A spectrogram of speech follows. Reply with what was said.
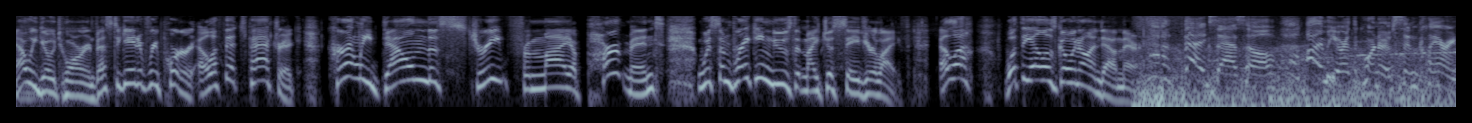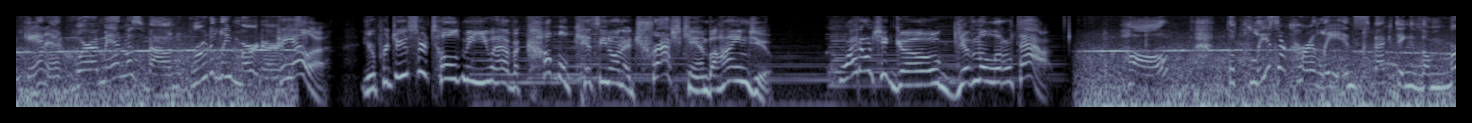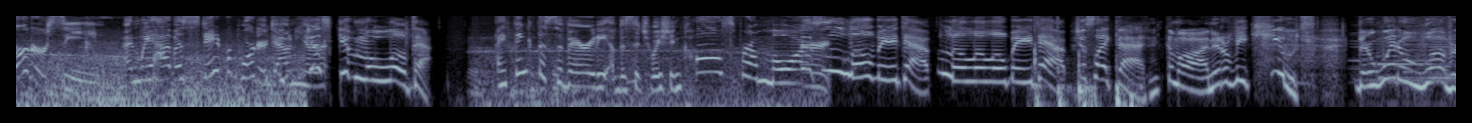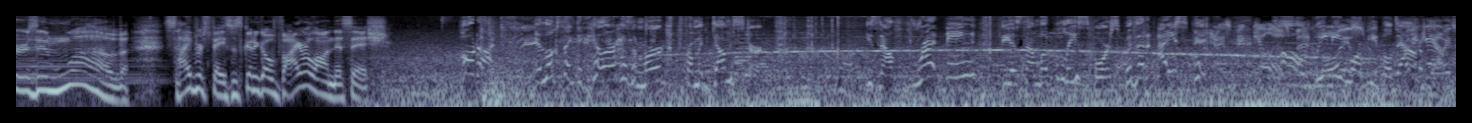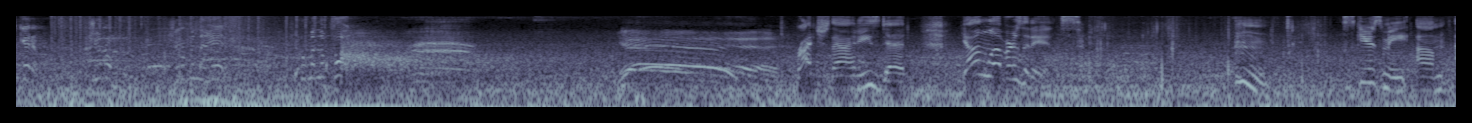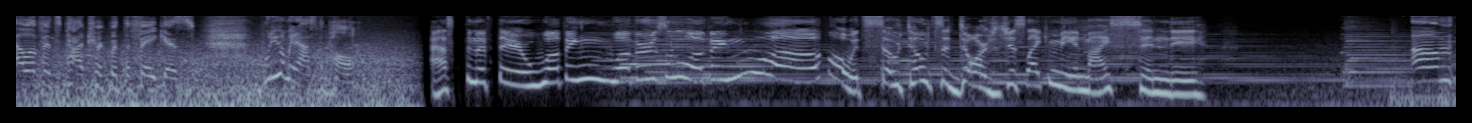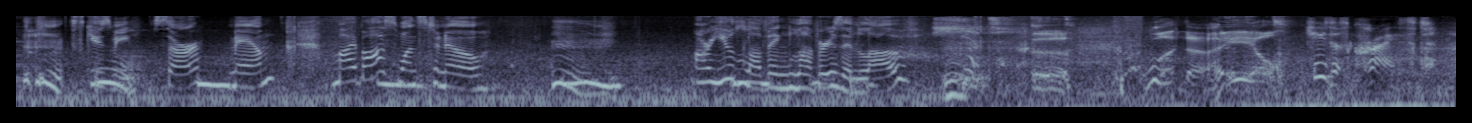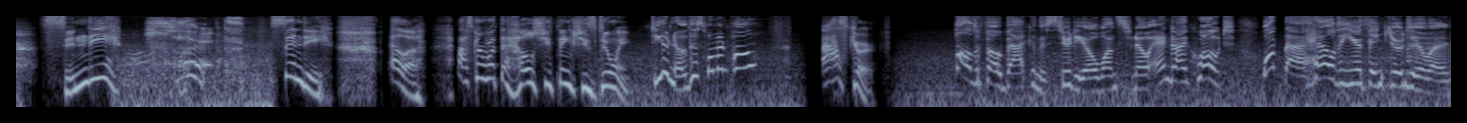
Now we go to our investigative reporter, Ella Fitzpatrick, currently down the street from my apartment with some breaking news that might just save your life. Ella, what the hell is going on down there? Thanks, asshole. I'm here at the corner of Sinclair and Gannett, where a man was found brutally murdered. Hey, Ella, your producer told me you have a couple kissing on a trash can behind you. Why don't you go give them a little tap? Paul, the police are currently inspecting the murder scene, and we have a state reporter down here. Just give him a little tap. I think the severity of the situation calls for a more. Just a little bitty tap. Little, little, little bitty tap. Just like that. Come on, it'll be cute. They're widow lovers in love. Cyberspace is gonna go viral on this ish. Hold on. It looks like the killer has emerged from a dumpster. He's now threatening the police force with an ice pick. Ice pick killers, Paul, bad we need more people down Get him, here. boys, get him. Shoot him. Shoot him in the head. Shoot him in the foot. Yeah. Wretch that, he's dead. Young lovers it is. Excuse me, um, Ella Fitzpatrick with the fakest. What do you want me to ask the Paul? Ask them if they're loving lovers loving love. Oh, it's so totes adorbs, just like me and my Cindy. Um, excuse me, sir, ma'am. My boss wants to know. Are you loving lovers in love? Shit. What the hell? Jesus Christ. Cindy? Shit. Cindy! Ella, ask her what the hell she thinks she's doing. Do you know this woman, Paul? Ask her! Paul Defoe back in the studio wants to know, and I quote, What the hell do you think you're doing?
